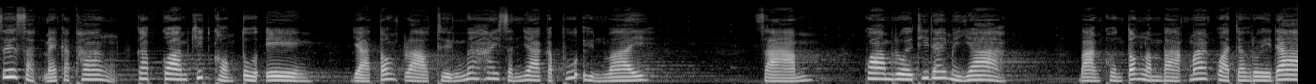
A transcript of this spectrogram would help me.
ซื่อสัตย์แม้กระทั่งกับความคิดของตัวเอง อย่าต้องกล่าวถึงเมื่อให้สัญญากับผู้อื่นไว้ 3. ความรวยที่ได้มายาก บางคนต้องลำบากมากกว่าจะรวยได้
